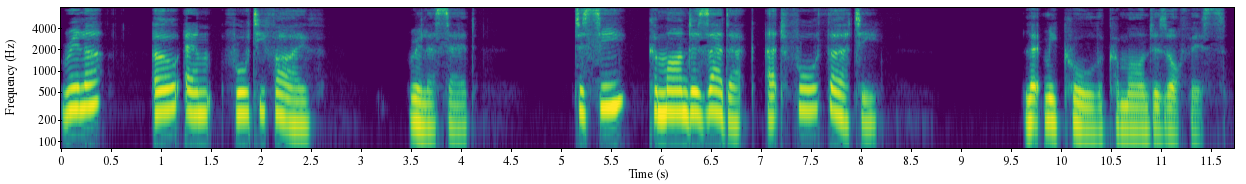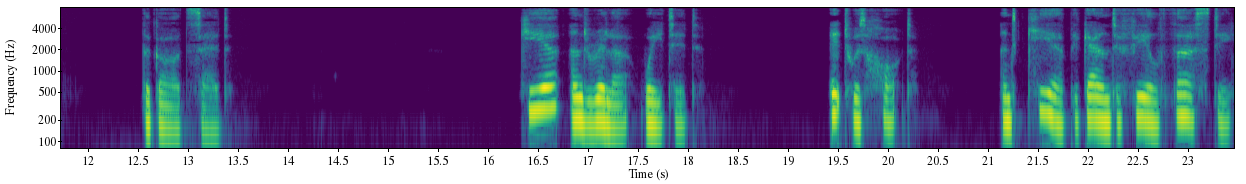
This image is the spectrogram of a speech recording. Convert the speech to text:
Rilla, OM 45, Rilla said, to see Commander Zadak at 4.30. Let me call the commander's office, the guard said. Kia and Rilla waited. It was hot, and Kia began to feel thirsty.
